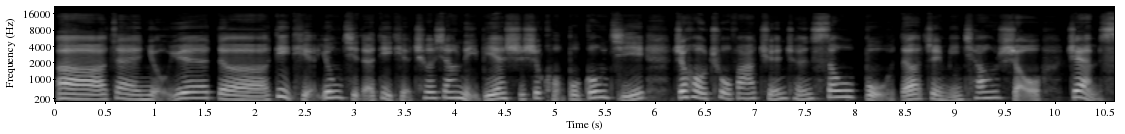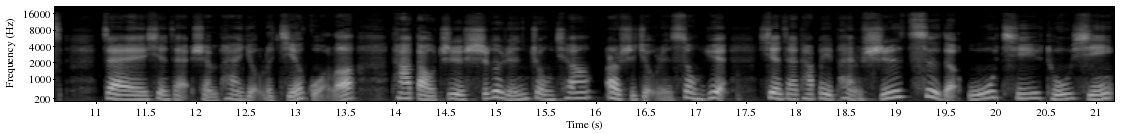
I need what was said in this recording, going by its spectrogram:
呃，在纽约的地铁拥挤的地铁车厢里边实施恐怖攻击之后，触发全城搜捕的这名枪手 James，在现在审判有了结果了，他导致十个人中枪，二十九人送院，现在他被判十次的无期徒刑。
